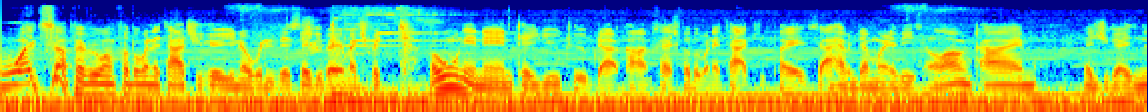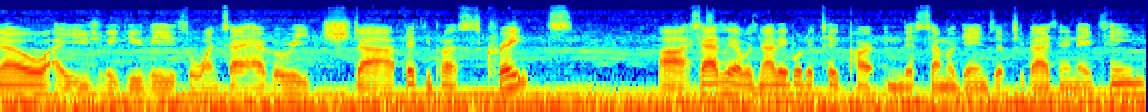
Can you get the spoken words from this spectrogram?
What's up everyone, for the win Itachi here, you know what it is. Thank you very much for tuning in to youtube.com slash for the win Itachi plays. I haven't done one of these in a long time. As you guys know, I usually do these once I have reached uh, 50 plus crates. Uh, sadly, I was not able to take part in the Summer Games of 2018.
